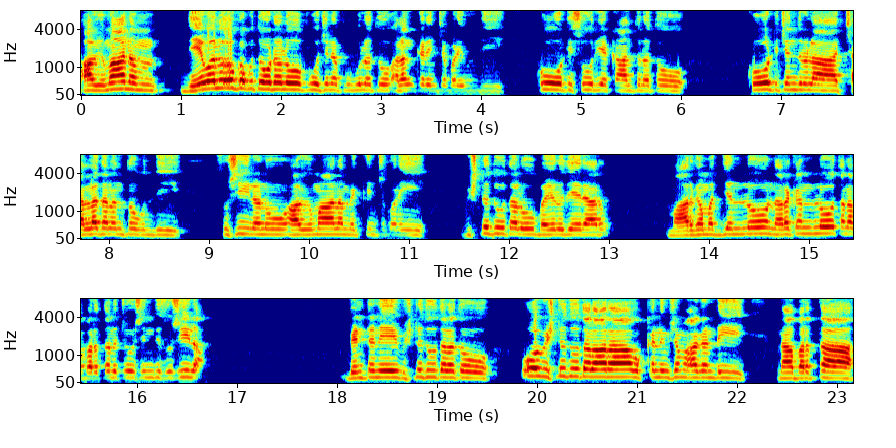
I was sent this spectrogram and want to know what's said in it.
ఆ విమానం దేవలోకపు తోటలో పూచిన పువ్వులతో అలంకరించబడి ఉంది. కోటి సూర్యకాంతులతో కోటి చంద్రుల చల్లదనంతో ఉంది. సుశీలను ఆ విమానం ఎక్కించుకొని విష్ణుదూతలు బయలుదేరారు. మార్గమధ్యంలో నరకంలో తన భర్తను చూసింది సుశీల. వెంటనే విష్ణుదూతలతో ఓ విష్ణుదూతలారా ఒక్క నిమిషం ఆగండి. నా భర్త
